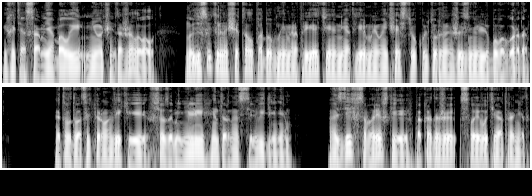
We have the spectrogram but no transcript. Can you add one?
И хотя сам я балы не очень-то жаловал, но действительно считал подобные мероприятия неотъемлемой частью культурной жизни любого города. Это в 21 веке все заменили интернет с телевидением. А здесь, в Соболевске, пока даже своего театра нет.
